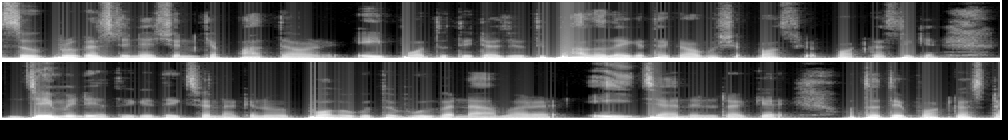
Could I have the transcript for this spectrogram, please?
সো প্রোকাস্টিনেশনকে বাদ দেওয়ার এই পদ্ধতিটা যদি ভালো লেগে থাকে, অবশ্যই পডকাস্টটিকে যে মিডিয়া থেকে দেখছেন না কেন ফলো করতে ভুলবেন না। আমার এই চ্যানেলটাকে অর্থাৎ এই পডকাস্ট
